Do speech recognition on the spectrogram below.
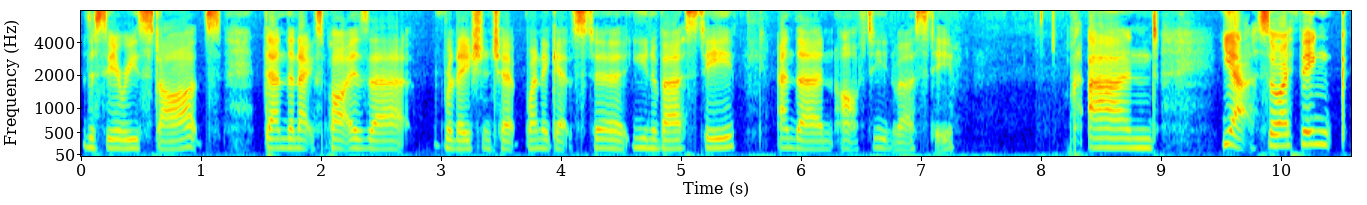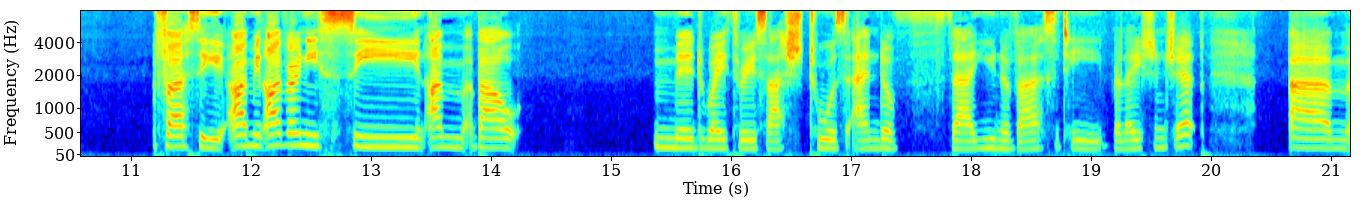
the series starts. Then the next part is their relationship when it gets to university, and then after university and yeah so i think firstly i mean i've only seen i'm about midway through slash towards the end of their university relationship. Um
